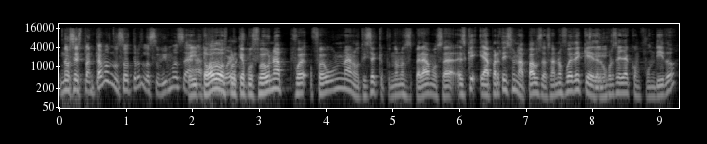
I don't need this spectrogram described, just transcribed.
Nos espantamos nosotros, lo subimos a. Sí, todos, porque pues fue una, fue, fue una noticia que pues no nos esperábamos. O sea, es que aparte hizo una pausa, o sea, no fue de que a lo mejor se haya confundido,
